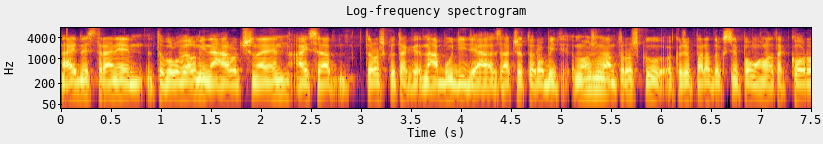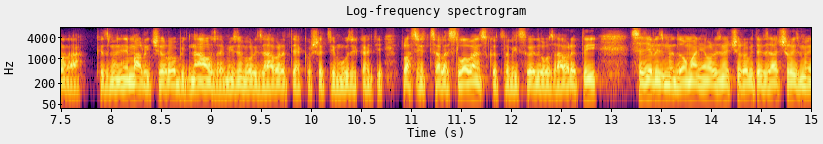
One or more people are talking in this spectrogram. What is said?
na jednej strane to bolo veľmi náročné, aj sa trošku tak nabudiť a začať to robiť. Možno nám trošku, akože paradoxne pomohla tá korona, keď sme nemali čo robiť naozaj. My sme boli zavretí ako všetci muzikanti, vlastne celé Slovensko, celý svet bol zavretý. Sedeli sme doma, nemali sme čo robiť, tak začali sme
